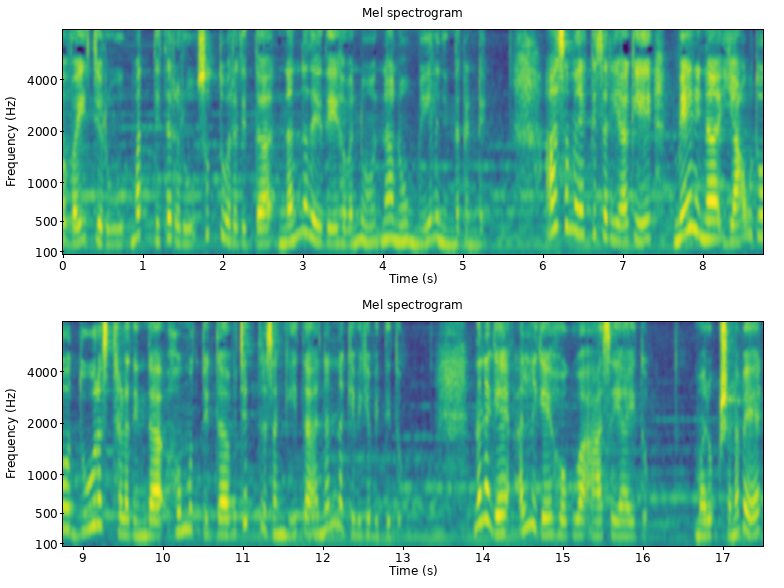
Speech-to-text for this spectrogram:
ವೈದ್ಯರು ಮತ್ತಿತರರು ಸುತ್ತುವರೆದಿದ್ದ ನನ್ನದೇ ದೇಹವನ್ನು ನಾನು ಮೇಲಿನಿಂದ ಕಂಡೆ. ಆ ಸಮಯಕ್ಕೆ ಸರಿಯಾಗಿ ಮೇಲಿನ ಯಾವುದೋ ದೂರ ಸ್ಥಳದಿಂದ ಹೊಮ್ಮುತ್ತಿದ್ದ ವಿಚಿತ್ರ ಸಂಗೀತ ನನ್ನ ಕಿವಿಗೆ ಬಿದ್ದಿತು. ನನಗೆ ಅಲ್ಲಿಗೆ ಹೋಗುವ ಆಸೆಯಾಯಿತು. ಮರುಕ್ಷಣವೇ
